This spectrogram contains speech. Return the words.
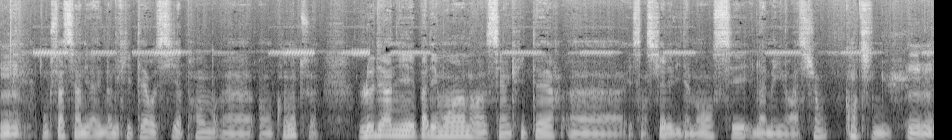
Mhm. Donc ça, c'est un, un des critères aussi à prendre euh, en compte. Le dernier, pas des moindres, c'est un critère euh, essentiel évidemment, c'est l'amélioration continue. Mhm.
